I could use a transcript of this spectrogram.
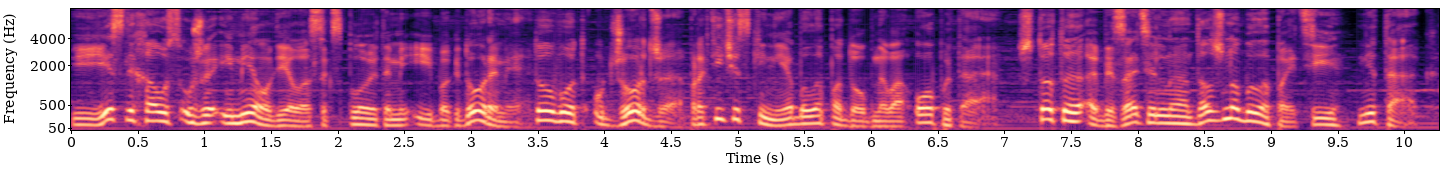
И если Хаус уже имел дело с эксплойтами и бэкдорами, то вот у Джорджа практически не было подобного опыта. Что-то обязательно должно было пойти не так.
